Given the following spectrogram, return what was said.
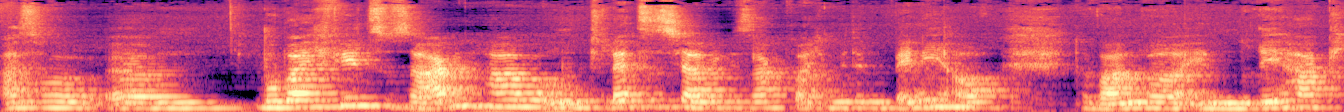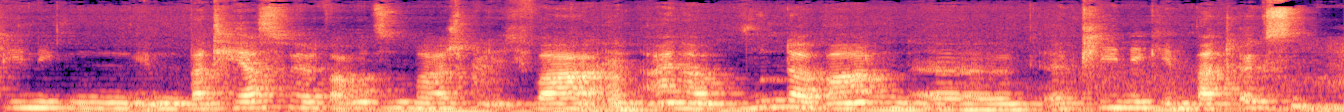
Also, ähm, wobei ich viel zu sagen habe und letztes Jahr, wie gesagt, war ich mit dem Benny auch, da waren wir in Reha-Kliniken, in Bad Hersfeld waren wir zum Beispiel. Ich war mhm. in einer wunderbaren äh, Klinik in Bad Oechsen.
